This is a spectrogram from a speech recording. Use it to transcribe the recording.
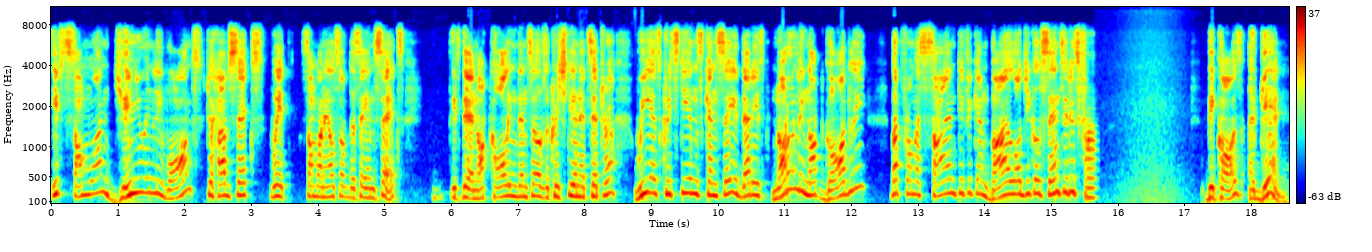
if someone genuinely wants to have sex with someone else of the same sex, if they're not calling themselves a Christian, etc., we as Christians can say that is not only not godly, but from a scientific and biological sense, it is fr- because again,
